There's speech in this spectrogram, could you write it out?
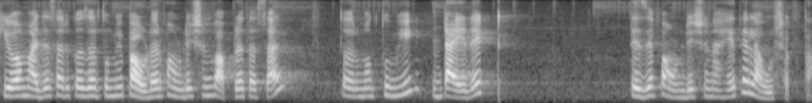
किंवा माझ्यासारखं जर तुम्ही पावडर फाउंडेशन वापरत असाल तर मग तुम्ही डायरेक्ट ते जे फाउंडेशन आहे ते लावू शकता.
